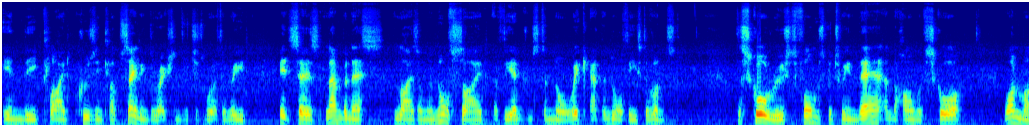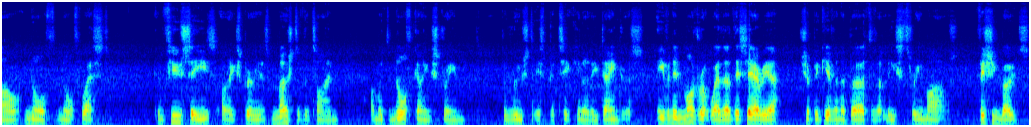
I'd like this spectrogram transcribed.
in the Clyde Cruising Club sailing directions, which is worth a read, it says Lamba Ness lies on the north side of the entrance to Norwick at the northeast of Unst. The Skaw Roost forms between there and the Holm of Skaw, one mile north-northwest. Confused seas are experienced most of the time, and with the north-going stream, the roost is particularly dangerous. Even in moderate weather, this area should be given a berth of at least three miles. Fishing boats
